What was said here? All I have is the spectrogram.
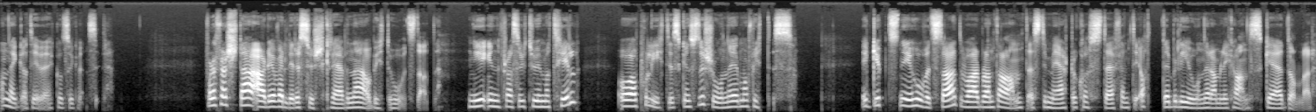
og negative konsekvenser. For det første er det jo veldig ressurskrevende å bytte hovedstad. Ny infrastruktur må til, og politiske institusjoner må flyttes. Egypts nye hovedstad var blant annet estimert å koste 58 billioner amerikanske dollar.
